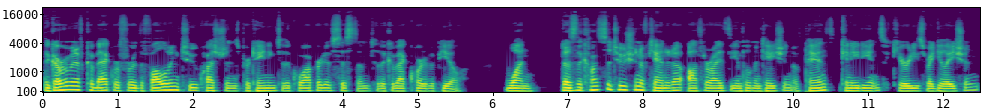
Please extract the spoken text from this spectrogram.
the Government of Quebec referred the following two questions pertaining to the cooperative system to the Quebec Court of Appeal. 1. Does the Constitution of Canada authorize the implementation of pan Canadian securities regulation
